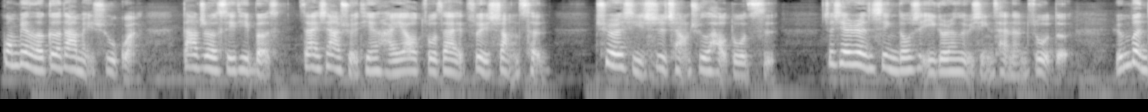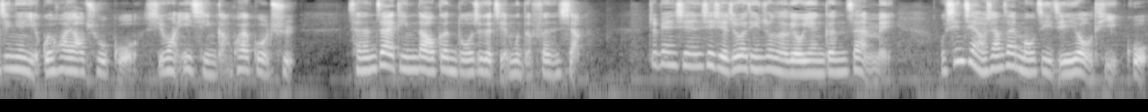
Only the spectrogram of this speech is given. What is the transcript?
逛遍了各大美术馆。搭着 City Bus，在下雪天还要坐在最上层。去了洗市场，去了好多次。这些任性都是一个人旅行才能做的。原本今年也规划要出国，希望疫情赶快过去，才能再听到更多这个节目的分享。这边先谢谢这位听众的留言跟赞美。我先前好像在某几集也有提过，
